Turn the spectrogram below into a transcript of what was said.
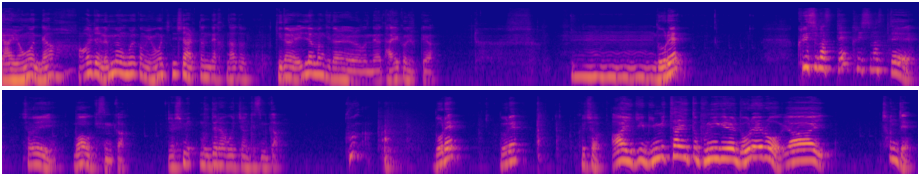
야 영어 내가 어제 랩몬 공부할 거면 영어 진짜 잘했던데 나도 기다려 1년만 기다려요 여러분 내가 다 읽어줄게요 음, 노래? 크리스마스 때? 크리스마스 때 저희 뭐하고 있겠습니까? 열심히 무대를 하고 있지 않겠습니까? 후! 노래? 노래? 그렇죠. 아 이게 밋밋한 또 분위기를 노래로 야 천재.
